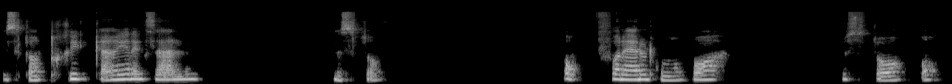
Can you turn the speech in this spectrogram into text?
Du står tryggere i deg selv. Du står opp for det du tror på. Du står opp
